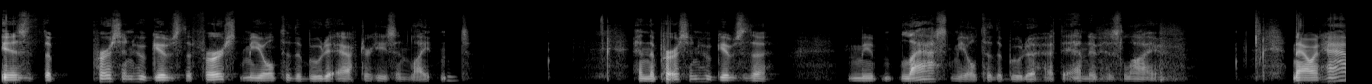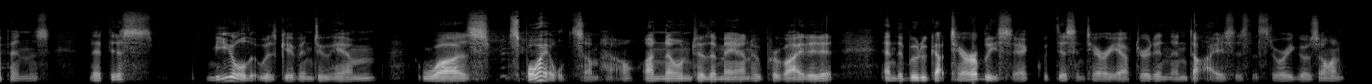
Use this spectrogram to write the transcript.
is the person who gives the first meal to the Buddha after he's enlightened, and the person who gives the last meal to the Buddha at the end of his life. Now it happens that this meal that was given to him was spoiled somehow, unknown to the man who provided it, and the Buddha got terribly sick with dysentery after it and then dies as the story goes on.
